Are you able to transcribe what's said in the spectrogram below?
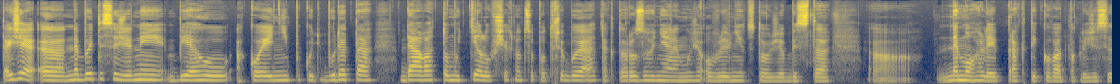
Takže eh, nebojte se ženy běhu a kojení, pokud budete dávat tomu tělu všechno, co potřebuje, tak to rozhodně nemůže ovlivnit to, že byste eh, nemohli praktikovat, pak, když se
